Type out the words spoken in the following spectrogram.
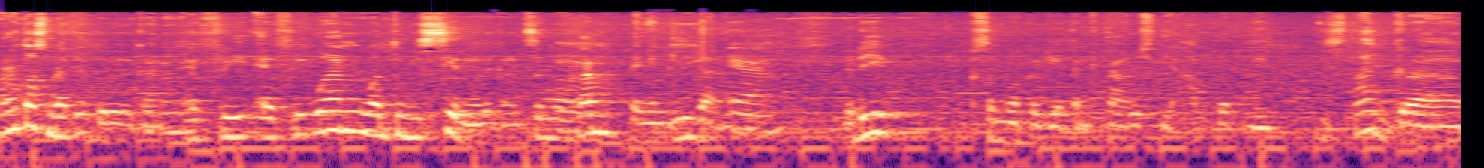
orang tuh harus melihat itu ya kan? Every everyone want to be seen ya kan? Semua orang pengen dilihat. Ya jadi semua kegiatan kita harus diupload di Instagram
